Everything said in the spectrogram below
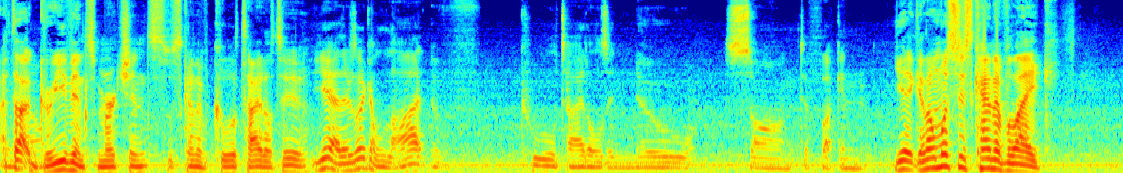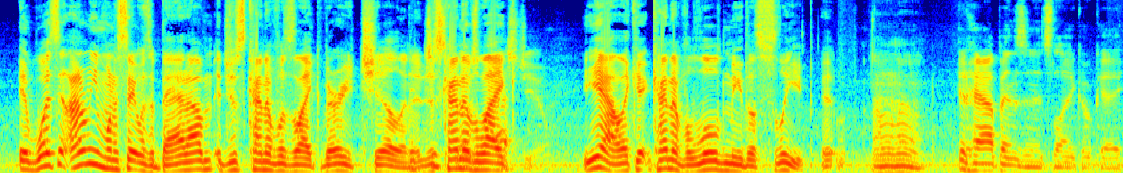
I you thought know. Grievance Merchants was kind of a cool title too. Yeah, there's like a lot of cool titles and no song to fucking. Yeah, it almost just kind of like it wasn't. I don't even want to say it was a bad album. It just kind of was like very chill, and it, just, kind of like you. yeah, like it kind of lulled me to sleep. It, I don't know. It happens, and it's like okay,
